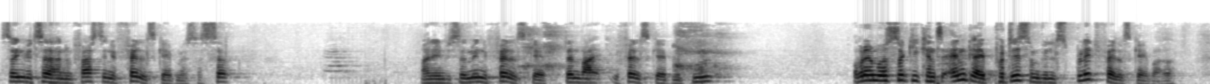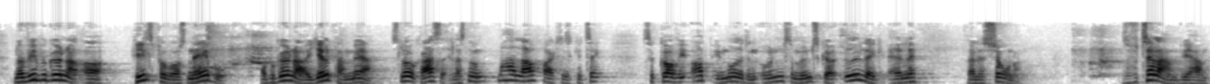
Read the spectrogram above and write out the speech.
så inviterede han dem først ind i fællesskab med sig selv. Og han inviterede dem ind i fællesskab, den vej i fællesskab med Gud, og på den måde så gik han til angreb på det, som ville splitte fællesskaber ad. Når vi begynder at hilse på vores nabo, og begynder at hjælpe ham med at slå græsset, eller sådan nogle meget lavpraktiske ting, så går vi op imod den onde, som ønsker at ødelægge alle relationer. Og så fortæller ham vi ham,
